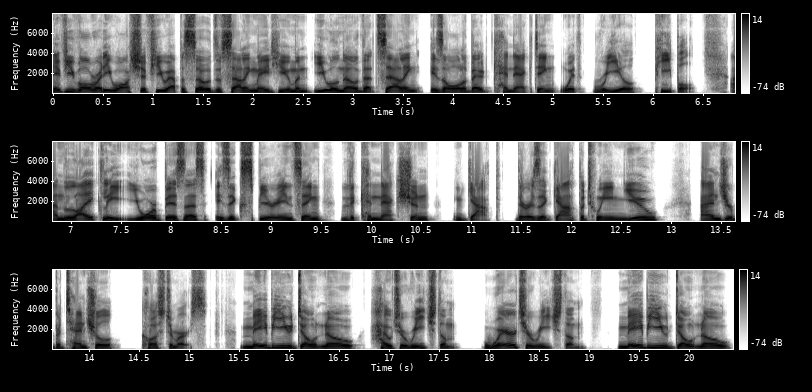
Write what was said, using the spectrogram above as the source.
If you've already watched a few episodes of Selling Made Human, you will know that selling is all about connecting with real people. And likely your business is experiencing the connection gap. There is a gap between you and your potential customers. Maybe you don't know how to reach them, where to reach them. Maybe you don't know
